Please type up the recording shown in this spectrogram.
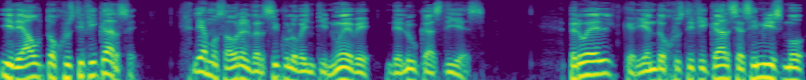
y de autojustificarse. Leamos ahora el versículo 29 de Lucas 10. Pero él, queriendo justificarse a sí mismo,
